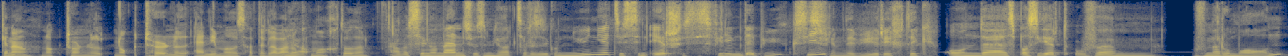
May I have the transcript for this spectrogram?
Genau, Nocturnal, Nocturnal Animals hat er, glaube ich, auch Ja. noch gemacht, oder? Aber Single Man ist aus dem Jahr 2009 jetzt, ist sein erstes sein Filmdebüt Sein gewesen. Filmdebüt, richtig. Und äh, es basiert auf, ähm, auf einem Roman.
